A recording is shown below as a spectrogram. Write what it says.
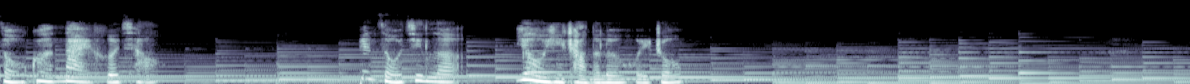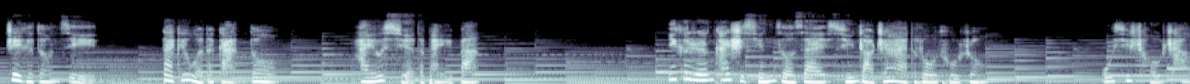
走过奈何桥，便走进了又一场的轮回中。这个冬季，带给我的感动，还有雪的陪伴。一个人开始行走在寻找真爱的路途中，无需惆怅，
